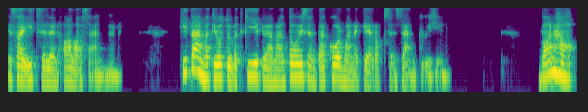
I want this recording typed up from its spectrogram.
ja sai itselleen alasängyn. Hitaimmat joutuivat kiipeämään toisen tai kolmannen kerroksen sänkyihin. Vanha,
